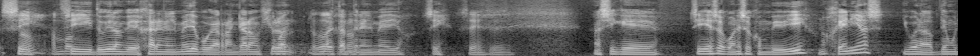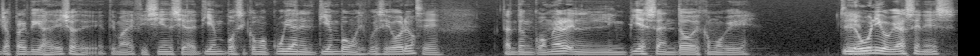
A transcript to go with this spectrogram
sí, ¿no? ¿Ambos? sí, tuvieron que dejar en el medio porque arrancaron Human los dos bastante dejaron. en el medio. Sí. Sí, sí, sí. Así que sí, eso con esos conviví, unos genios. Y bueno, adopté muchas prácticas de ellos, de tema de eficiencia de tiempos y cómo cuidan el tiempo como si fuese oro. Sí. Tanto en comer, en limpieza, en todo. Es como que Sí. lo único que hacen es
